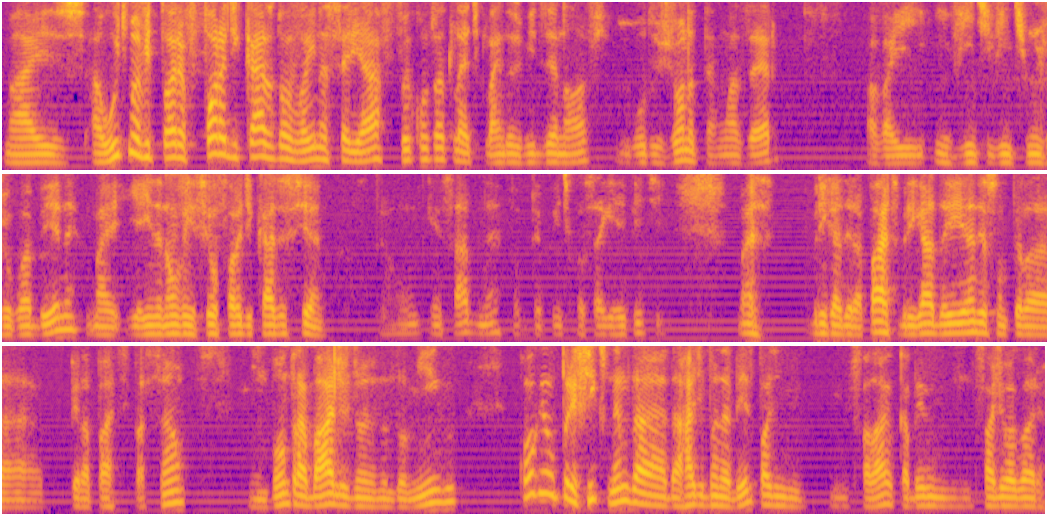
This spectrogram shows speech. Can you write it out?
Mas a última vitória fora de casa do Havaí na Série A foi contra o Atlético, lá em 2019, um gol do Jonathan, 1 a 0 O Havaí em 2021 jogou a B, né? Mas, e ainda não venceu fora de casa esse ano. Então, quem sabe, né? De repente a gente consegue repetir. Mas, brincadeira à parte, obrigado aí, Anderson, pela, pela participação. Um bom trabalho no, no domingo. Qual é o prefixo mesmo da, da Rádio Banda B? Pode me falar? Eu acabei, falhou agora.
